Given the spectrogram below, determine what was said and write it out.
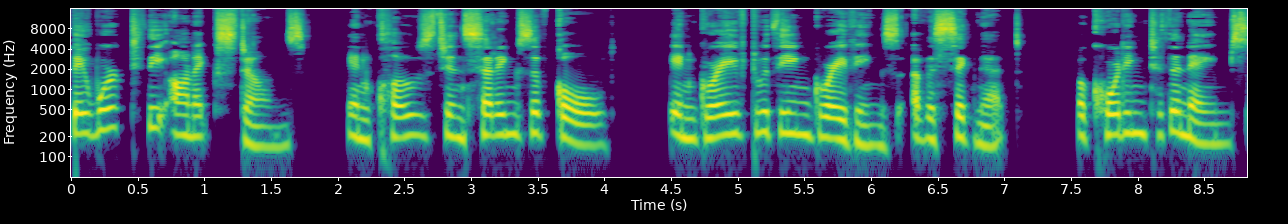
They worked the onyx stones enclosed in settings of gold, engraved with the engravings of a signet, according to the names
